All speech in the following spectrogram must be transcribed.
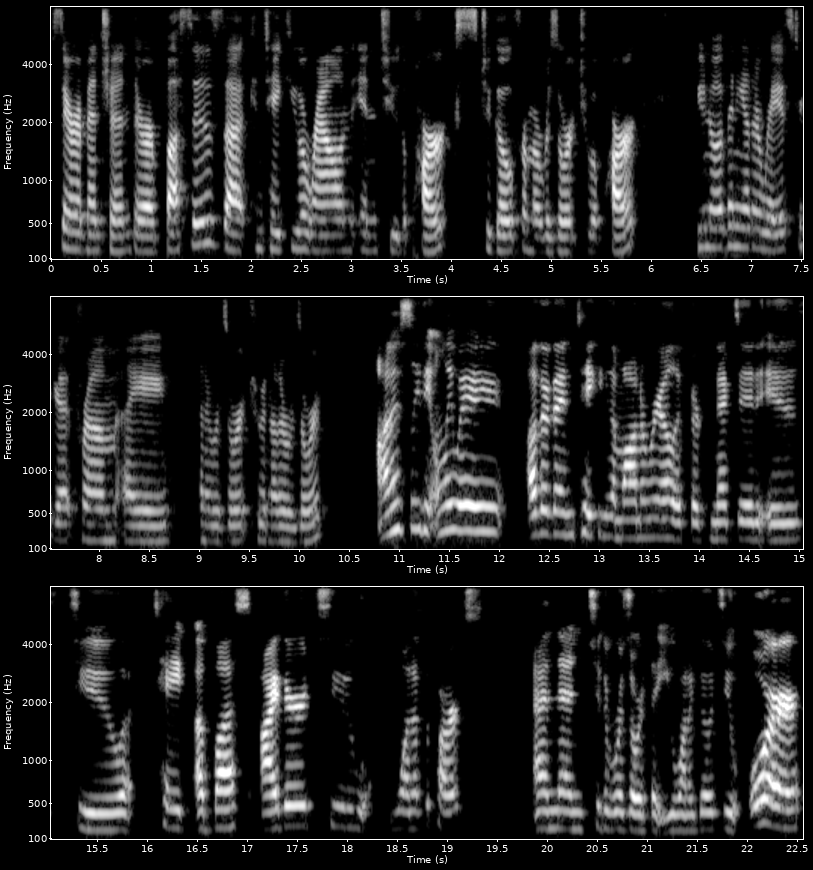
Sarah mentioned, there are buses that can take you around into the parks to go from a resort to a park. Do you know of any other ways to get from a, a resort to another resort? Honestly, the only way other than taking the monorail if they're connected is to take a bus either to one of the parks and then to the resort that you want to go to or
